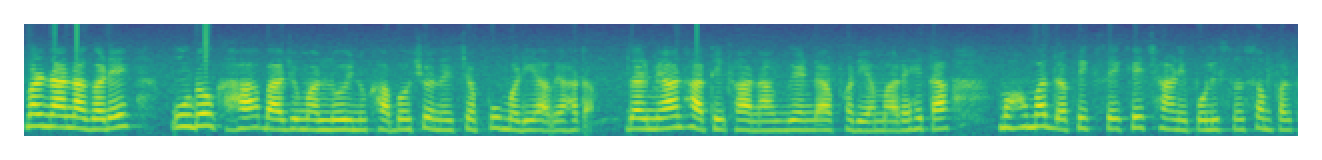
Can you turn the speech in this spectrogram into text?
મરનારના ગળે ઊંડો ઘા બાજુમાં લોહીનું ખાબોચિયું અને ચપ્પુ મળી આવ્યા હતા. દરમિયાન હાથીખાના ગેંડા ફળિયામાં રહેતા મોહમ્મદ રફીક શેખે છાણી પોલીસનો સંપર્ક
